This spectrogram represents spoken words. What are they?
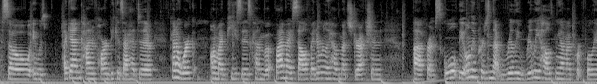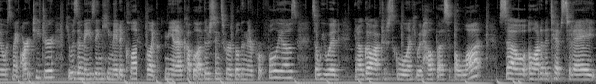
so it was again kind of hard because I had to kind of work on my pieces kind of by myself. I didn't really have much direction uh, from school. The only person that really, really helped me on my portfolio was my art teacher. He was amazing. He made a club for like me and a couple other students who were building their portfolios. So we would, you know, go after school and he would help us a lot. So a lot of the tips today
